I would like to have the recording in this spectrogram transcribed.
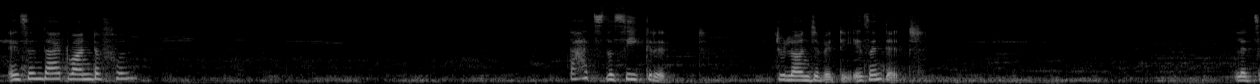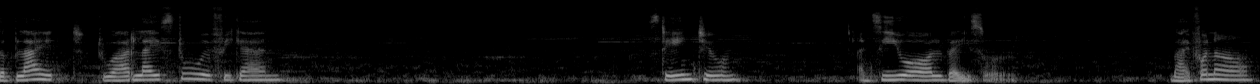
Isn't that wonderful? That's the secret to longevity, isn't it? Let's apply it to our lives too if we can. Stay in tune and see you all very soon. Bye for now.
